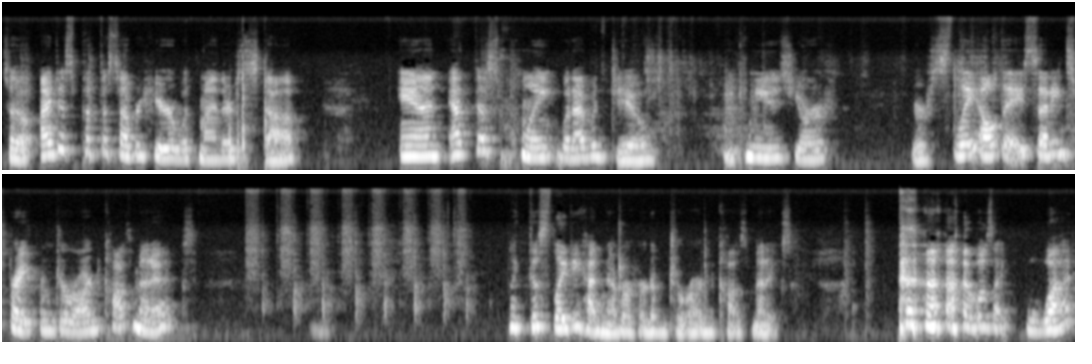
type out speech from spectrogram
So I just put this over here with my other stuff. And at this point, what I would do, you can use your your Slay All Day setting spray from Gerard Cosmetics. Like this lady had never heard of Gerard Cosmetics. I was like, what?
